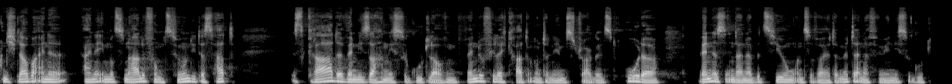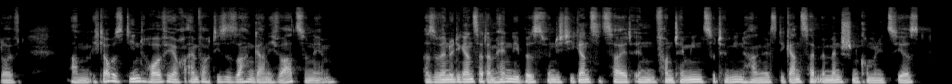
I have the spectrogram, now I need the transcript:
Und ich glaube, eine, eine emotionale Funktion, die das hat, ist gerade, wenn die Sachen nicht so gut laufen, wenn du vielleicht gerade im Unternehmen strugglest oder wenn es in deiner Beziehung und so weiter mit deiner Familie nicht so gut läuft. Ähm, ich glaube, es dient häufig auch einfach, diese Sachen gar nicht wahrzunehmen. Also wenn du die ganze Zeit am Handy bist, wenn du dich die ganze Zeit in, von Termin zu Termin hangelst, die ganze Zeit mit Menschen kommunizierst,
